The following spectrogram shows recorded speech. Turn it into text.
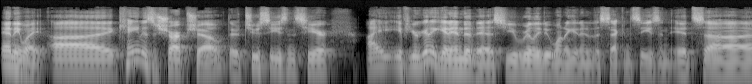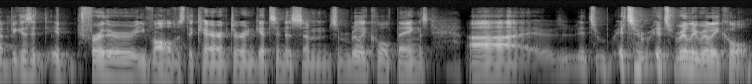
Anyway, uh, Caïn is a sharp show. There are two seasons here. I, if you're going to get into this, you really do want to get into the second season. It's uh, because it, it further evolves the character and gets into some some really cool things. Uh, it's it's it's really really cool.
